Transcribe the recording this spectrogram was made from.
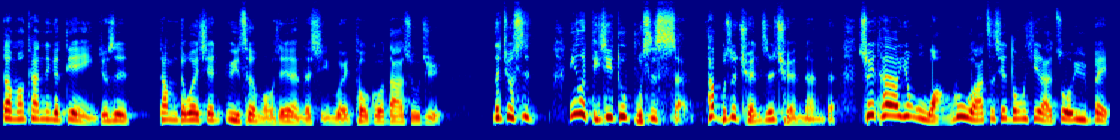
但我们看那个电影，就是他们都会先预测某些人的行为，透过大数据。那就是因为敌基督不是神，他不是全知全能的，所以他要用网络啊这些东西来做预备，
